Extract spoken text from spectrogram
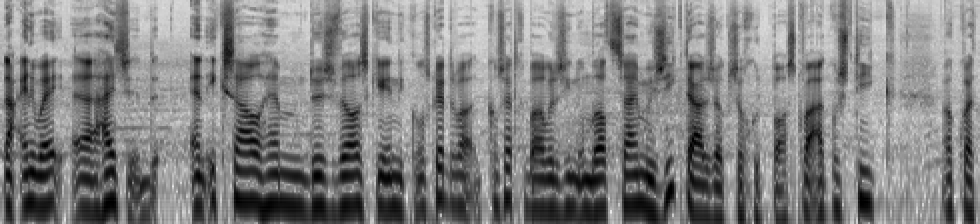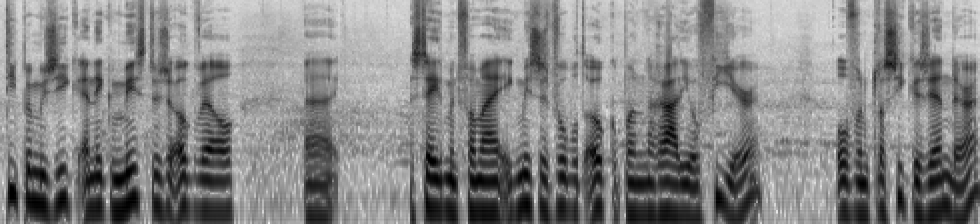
Nou, anyway, eh, hij is, en ik zou hem dus wel eens een keer in die concert, concertgebouw willen zien, omdat zijn muziek daar dus ook zo goed past. Qua akoestiek, ook qua type muziek. En ik mis dus ook wel, eh, een statement van mij, ik mis dus bijvoorbeeld ook op een Radio 4 of een klassieke zender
